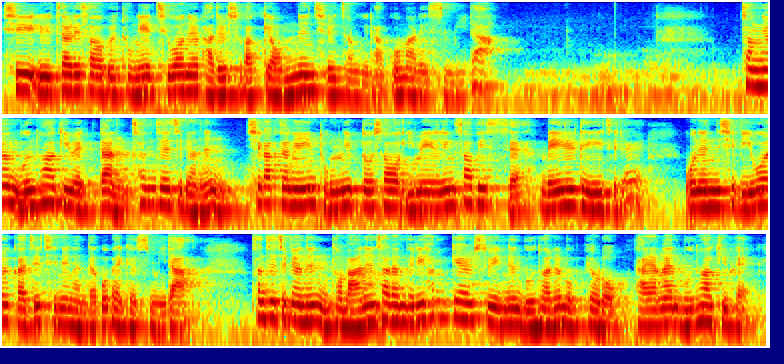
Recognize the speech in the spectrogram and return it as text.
시 일자리 사업을 통해 지원을 받을 수밖에 없는 실정이라고 말했습니다. 청년 문화기획단 천재지변은 시각장애인 독립도서 이메일링 서비스 메일데이지를 오는 12월까지 진행한다고 밝혔습니다. 천재지변은 더 많은 사람들이 함께할 수 있는 문화를 목표로 다양한 문화 기획,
